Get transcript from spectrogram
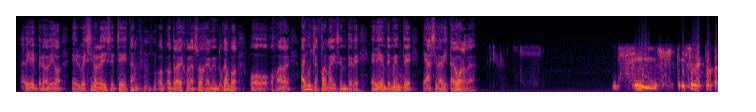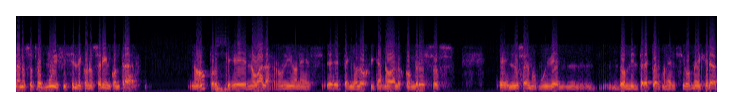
Está bien, pero digo, el vecino le dice, che, están otra vez con las hojas en tu campo, o, a ver, hay muchas formas de que se entere. Evidentemente hace la vista gorda. Sí, es un actor para nosotros muy difícil de conocer y encontrar, ¿no? Porque no va a las reuniones eh, tecnológicas, no va a los congresos eh, no sabemos muy bien dónde interactuar con él. Si vos me dijeras,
